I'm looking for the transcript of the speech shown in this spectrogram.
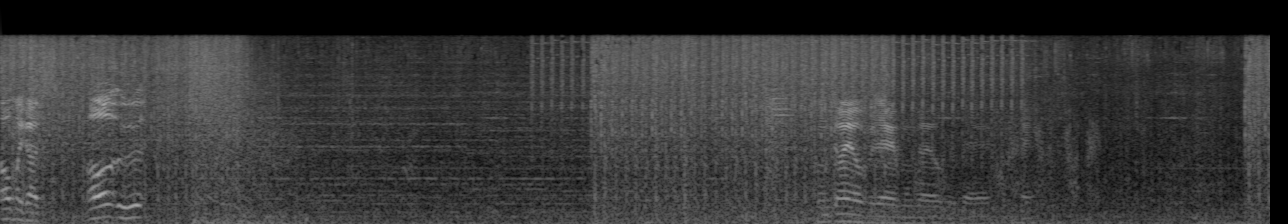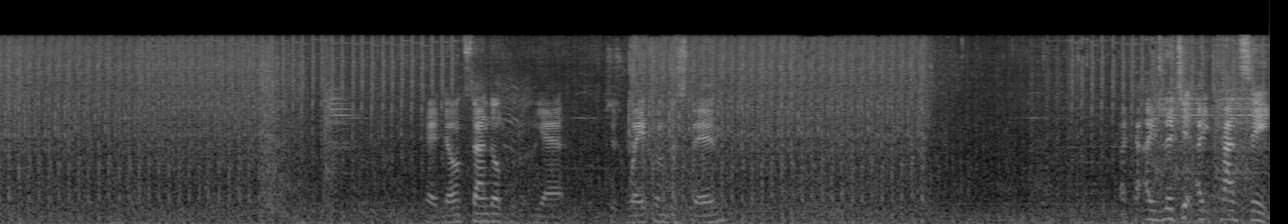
Oh my god. Oh, uh. Guy over there, one guy over there. Okay. Okay, don't stand up yet. Just wait for him to spin. I, ca I legit, I can't see.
